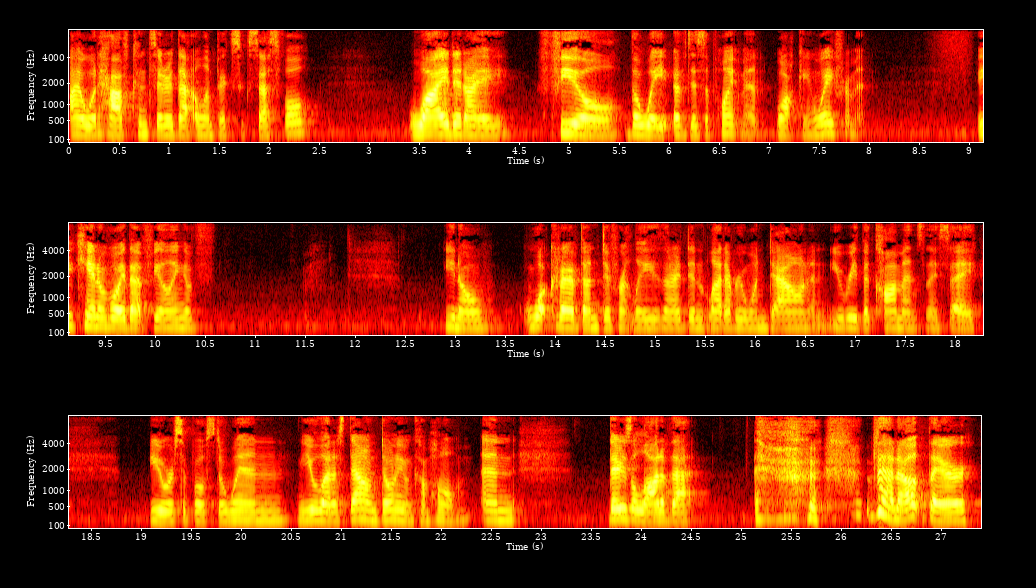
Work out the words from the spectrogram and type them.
I would have considered that Olympics successful, why did I feel the weight of disappointment walking away from it? You can't avoid that feeling of, you know, what could I have done differently that I didn't let everyone down? And you read the comments and they say, you were supposed to win, you let us down, don't even come home. And there's a lot of that that out there.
